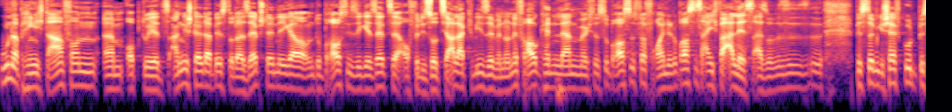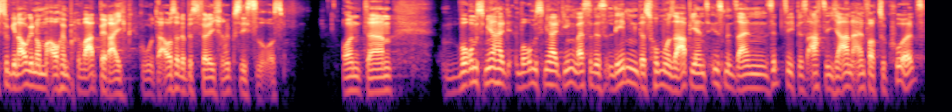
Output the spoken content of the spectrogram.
unabhängig davon, ähm, ob du jetzt Angestellter bist oder Selbstständiger und du brauchst diese Gesetze auch für die Sozialakquise, wenn du eine Frau kennenlernen möchtest, du brauchst es für Freunde, du brauchst es eigentlich für alles. Also bist du im Geschäft gut, bist du genau genommen auch im Privatbereich gut, außer du bist völlig rücksichtslos. Und ähm, worum es mir halt, worum es mir halt ging, weißt du, das Leben des Homo sapiens ist mit seinen 70 bis 80 Jahren einfach zu kurz,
